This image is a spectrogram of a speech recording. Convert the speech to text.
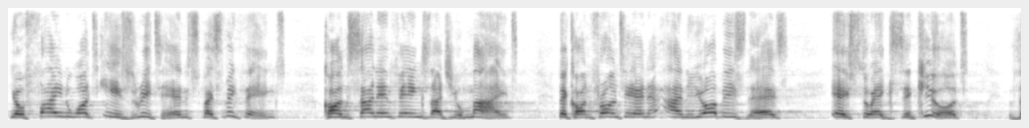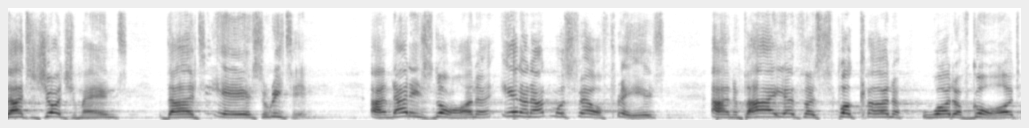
you'll find what is written, specific things concerning things that you might be confronting, and your business is to execute that judgment that is written. And that is done in an atmosphere of praise and by the spoken word of God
